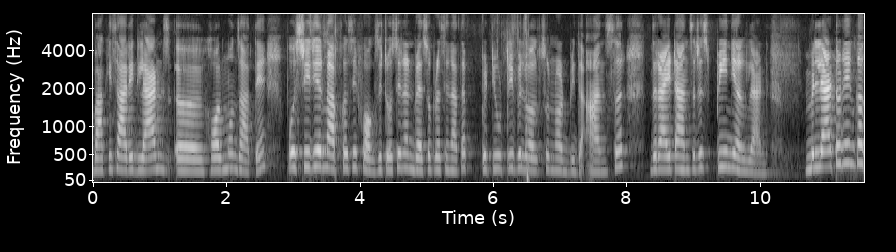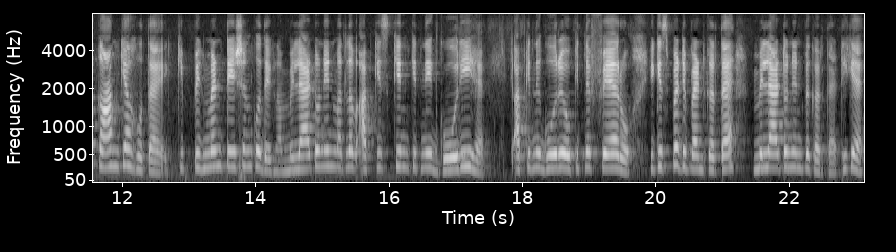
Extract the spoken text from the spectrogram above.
बाकी सारे ग्लैंड्स हॉर्मोन्स आते हैं। पोस्टीरियर में आपका सिर्फ़ ऑक्सीटोसिन एंड वेसोप्रेसिन आता है। Pituitary will also not be the answer the right answer is pineal gland melatonin का काम क्या होता है? कि पिगमेंटेशन को देखना। मिलेटोनिन मतलब आपकी स्किन कितनी गोरी है, आप कितने गोरे हो, कितने फेयर हो, ये किस पे डिपेंड करता है? मिलाटोनिन पे करता है, ठीक है?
